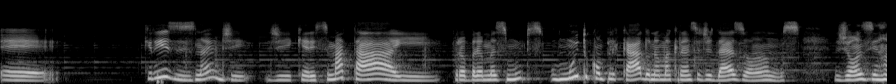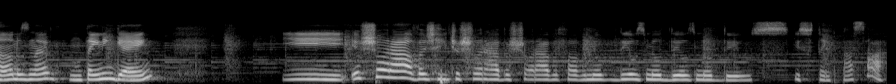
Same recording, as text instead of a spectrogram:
é, crises, né, de, de querer se matar e problemas muito, muito complicados, né, uma criança de 10 anos, de 11 anos, né, não tem ninguém, e eu chorava, gente, eu chorava, eu chorava, eu falava, meu Deus, meu Deus, meu Deus, isso tem que passar.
